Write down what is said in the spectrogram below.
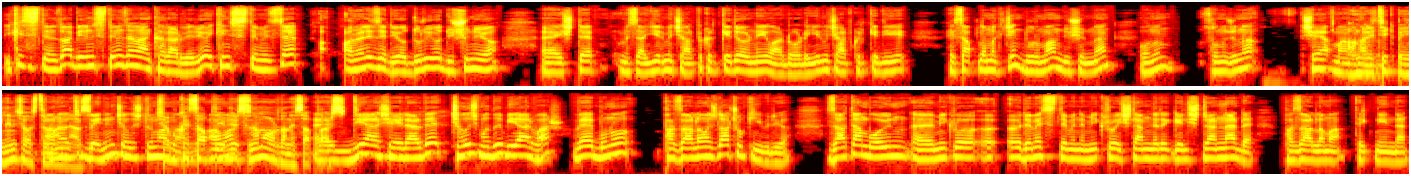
iki sistemimiz var. Birinci sistemimiz hemen karar veriyor. İkinci sistemimiz de analiz ediyor, duruyor, düşünüyor. Ee, işte mesela 20 çarpı 47 örneği vardı orada. 20 çarpı 47'yi hesaplamak için durman, düşünmen, onun sonucunu şey yapman Analitik lazım. beynini çalıştırman Analitik lazım. beynini çalıştırman Çabuk lazım. hesaplayabilirsin ama, oradan Ama, hesaplarsın. e, diğer şeylerde çalışmadığı bir yer var ve bunu pazarlamacılar çok iyi biliyor. Zaten bu oyun e, mikro ödeme sistemini, mikro işlemleri geliştirenler de pazarlama tekniğinden,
